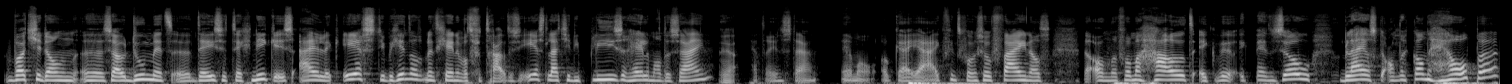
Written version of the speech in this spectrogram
wat je dan uh, zou doen met uh, deze techniek is eigenlijk eerst, je begint altijd met hetgene wat vertrouwd is. Eerst laat je die pleaser helemaal er zijn. Ja. Gaat erin staan. Helemaal, oké, ja, ik vind het gewoon zo fijn als de ander van me houdt. Ik, wil, ik ben zo blij als ik de ander kan helpen.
